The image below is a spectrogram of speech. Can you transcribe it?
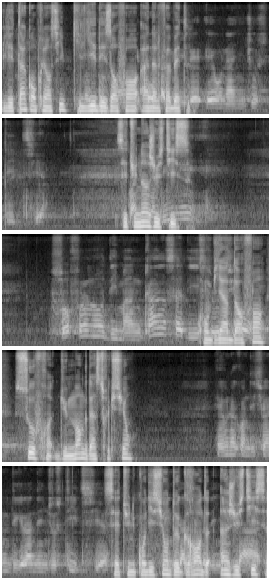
il est incompréhensible qu'il y ait des enfants analphabètes. C'est une injustice. Combien d'enfants souffrent du manque d'instruction C'est une condition de grande injustice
